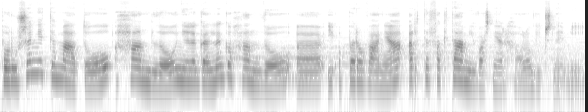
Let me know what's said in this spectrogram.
poruszenie tematu handlu, nielegalnego handlu i operowania artefaktami właśnie archeologicznymi.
